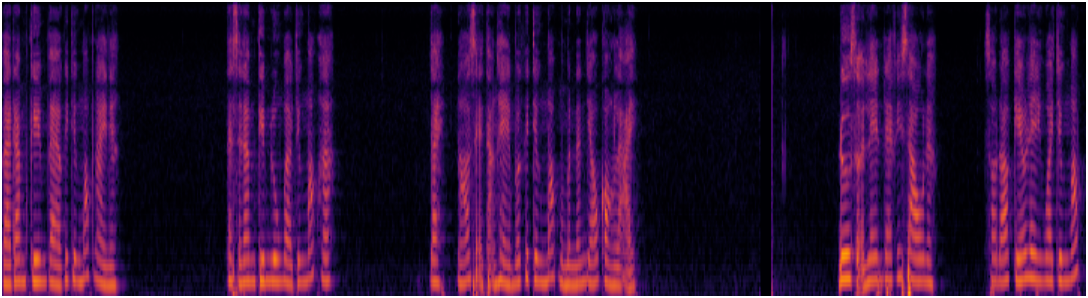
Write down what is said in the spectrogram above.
Và đâm kim vào cái chân móc này nè. Ta sẽ đâm kim luôn vào chân móc ha. Đây, nó sẽ thẳng hàng với cái chân móc mà mình đánh dấu còn lại. Đưa sợi len ra phía sau nè sau đó kéo len qua chân móc.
